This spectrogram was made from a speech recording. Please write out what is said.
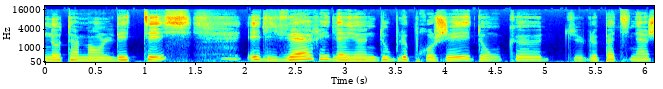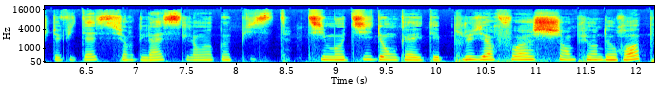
notamment l'été et l'hiver, il a eu un double projet, donc euh, le patinage de vitesse sur glace longue piste. Timothy donc a été plusieurs fois champion d'Europe,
